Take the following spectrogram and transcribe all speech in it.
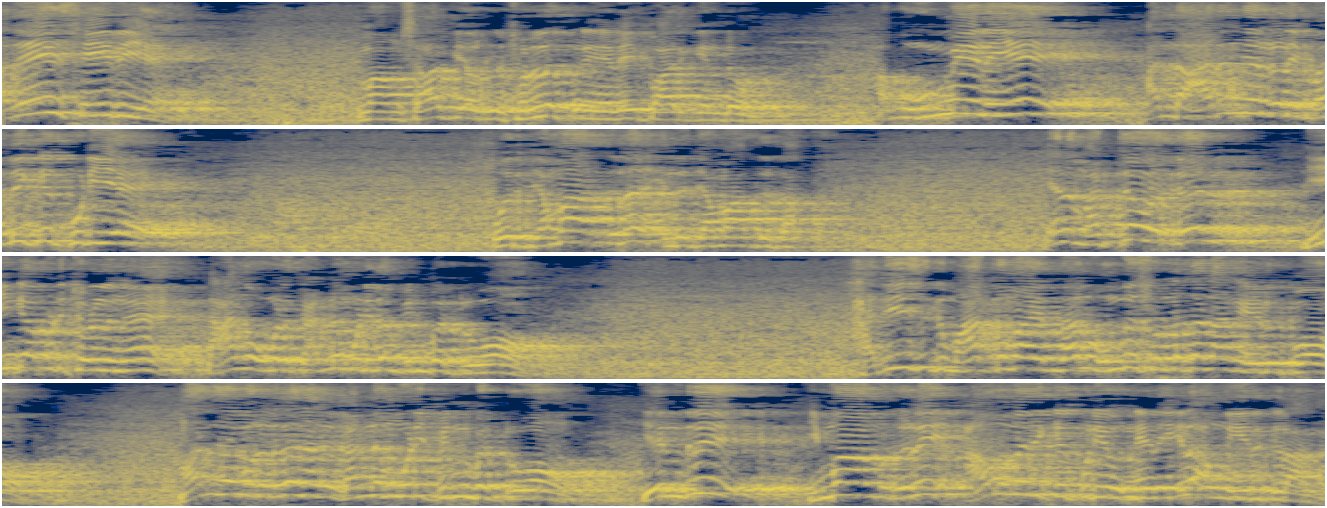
அதே செய்தியை இமாம் ஷாஃபி அவர்கள் சொல்லக்கூடிய நிலையை பார்க்கின்றோம். அப்போ உண்மையிலேயே அந்த அறிஞர்களை மதிக்கக்கூடிய ஒரு ஜமாத்துல இந்த ஜமாத்து தான். ஏன்னா மற்றவர்கள் நீங்க அப்படி சொல்லுங்க நாங்க உங்களை கண்ண மூடி தான் பின்பற்றுவோம். ஹதீஸுக்கு மாற்றமா இருந்தாலும் உங்க சொல்லதான் நாங்க எடுப்போம். மதுகபுகளை தான் நாங்கள் கண்ணை மூடி பின்பற்றுவோம் என்று இமாமுகளை அவமதிக்கக்கூடிய ஒரு நிலையில் அவங்க இருக்கிறாங்க.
